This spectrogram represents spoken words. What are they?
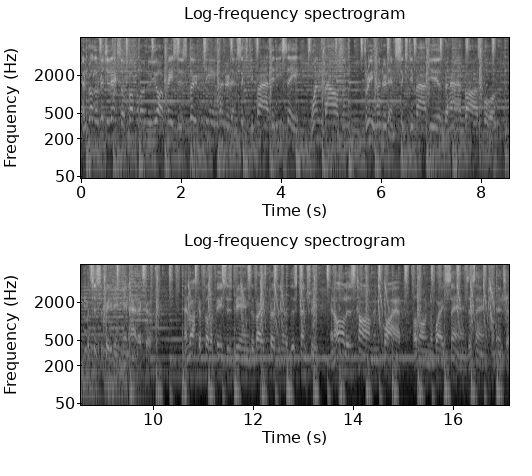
And Brother Richard X of Buffalo, New York faces 1,365, did he say 1,365 years behind bars for participating in Attica and Rockefeller faces being the vice president of this country, and all is calm and quiet along the white sands at San Clemente.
